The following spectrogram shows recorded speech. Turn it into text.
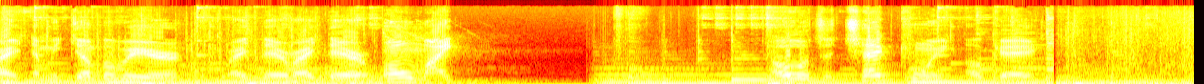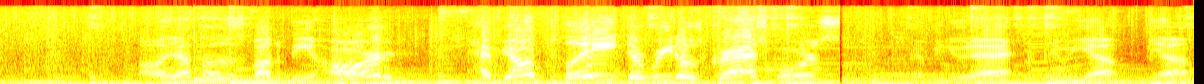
All right, let me jump over here. Right there, right there. Oh my. Oh, it's a checkpoint. Okay. Oh, y'all thought this was about to be hard? Have y'all played Doritos Crash Course? Let me do that. There we go. Yup.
